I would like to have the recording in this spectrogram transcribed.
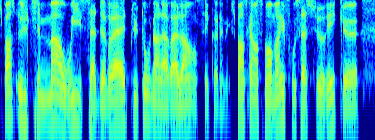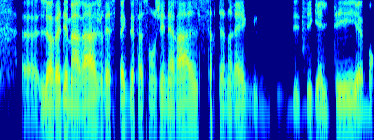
Je pense ultimement, oui, ça devrait être plutôt dans la relance économique. Je pense qu'en ce moment, il faut s'assurer que euh, le redémarrage respecte de façon générale certaines règles d'égalité, euh, bon,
